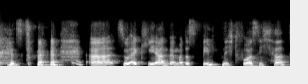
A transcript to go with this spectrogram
jetzt äh, zu erklären, wenn man das Bild nicht vor sich hat.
